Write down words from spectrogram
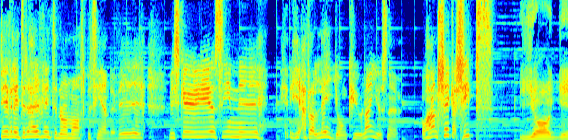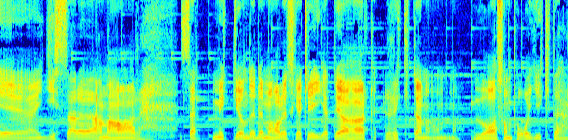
Det, är väl inte, det här är väl inte normalt beteende? Vi, vi ska ju ge oss in i, i jävla lejonkulan just nu. Och han käkar chips! Jag eh, gissar att han har sett mycket under det mariska kriget. Jag har hört rykten om vad som pågick där.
